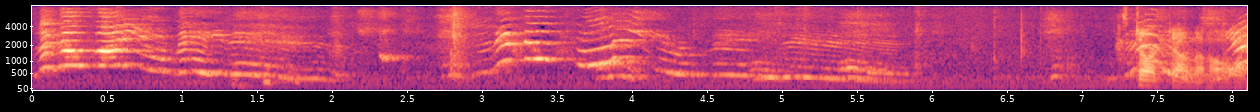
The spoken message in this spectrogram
Look how far you made it! Look how far you made it! It's dark down that hallway.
